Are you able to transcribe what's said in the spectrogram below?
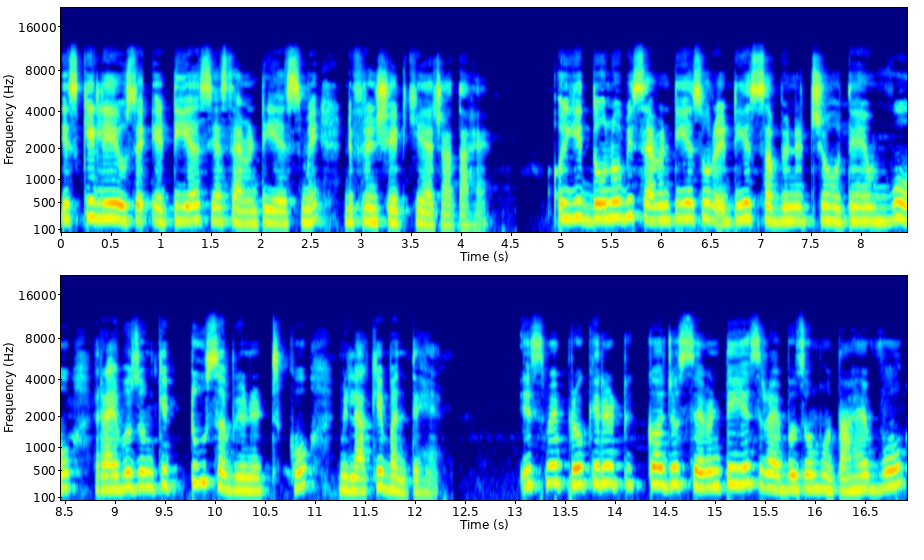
इसके लिए उसे एटीएस या सेवेंटी एस में डिफ्रेंशिएट किया जाता है। और ये दोनों भी सेवेंटी एस और एटी एस सब यूनिट जो होते हैं, वो राइबोसोम के टू सब यूनिट्स को मिला के बनते हैं। इसमें प्रोकेरेट का जो सेवेंटी एस राइबोसोम होता है, वो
